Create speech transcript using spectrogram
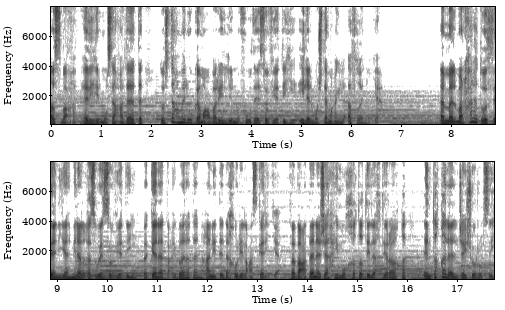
أصبحت هذه المساعدات تستعمل كمعبر للنفوذ السوفيتي إلى المجتمع الأفغاني. أما المرحلة الثانية من الغزو السوفيتي فكانت عبارة عن التدخل العسكري فبعد نجاح مخطط الاختراق انتقل الجيش الروسي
